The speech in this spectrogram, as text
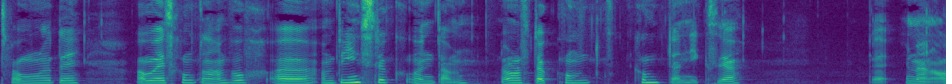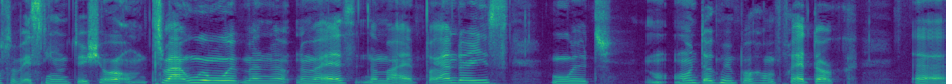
zwei Monate. Aber es kommt dann einfach äh, am Dienstag und am Donnerstag kommt, kommt dann nichts, ja. Äh, ich meine, außer Westling natürlich schon um 2 Uhr, wo halt man normal, normal Brander ist, wo halt Montag, Mittwoch und Freitag äh,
